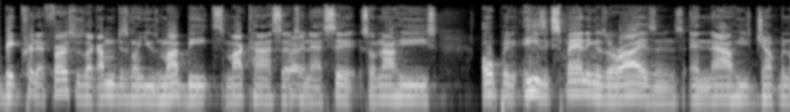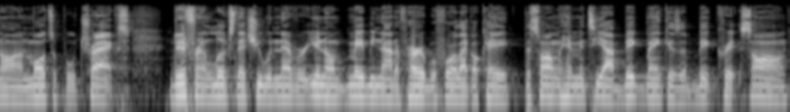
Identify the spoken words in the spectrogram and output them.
Big Crit at first was like I'm just going to use my beats, my concepts, and that's it. So now he's open, he's expanding his horizons, and now he's jumping on multiple tracks, different looks that you would never, you know, maybe not have heard before. Like okay, the song with him and T.I., Big Bank is a Big Crit song.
